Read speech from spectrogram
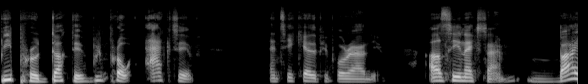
be productive, be proactive, and take care of the people around you. I'll see you next time. Bye.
